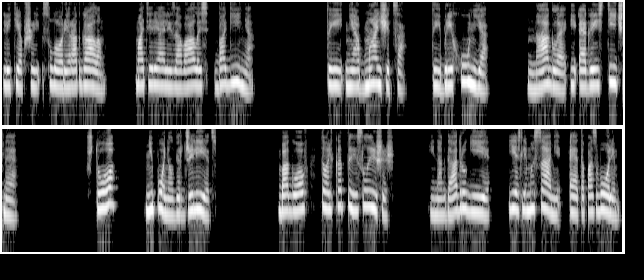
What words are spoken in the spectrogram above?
летевший с Лори Радгалом, материализовалась богиня. Ты не обманщица, ты брехунья, наглая и эгоистичная. Что? Не понял Вирджилиец. Богов только ты слышишь. Иногда другие, если мы сами это позволим.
